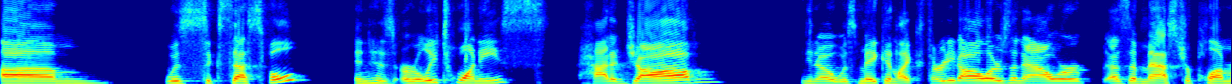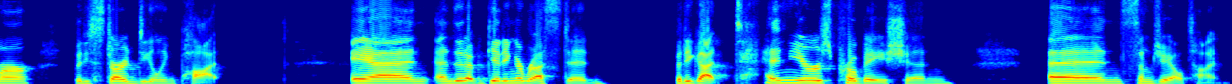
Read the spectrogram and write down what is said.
Um, was successful in his early 20s had a job you know was making like $30 an hour as a master plumber but he started dealing pot and ended up getting arrested but he got 10 years probation and some jail time.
